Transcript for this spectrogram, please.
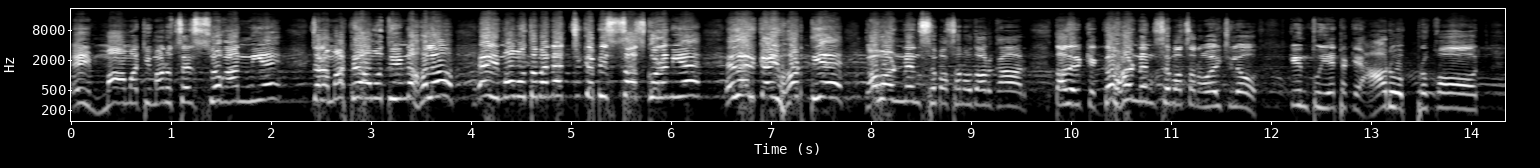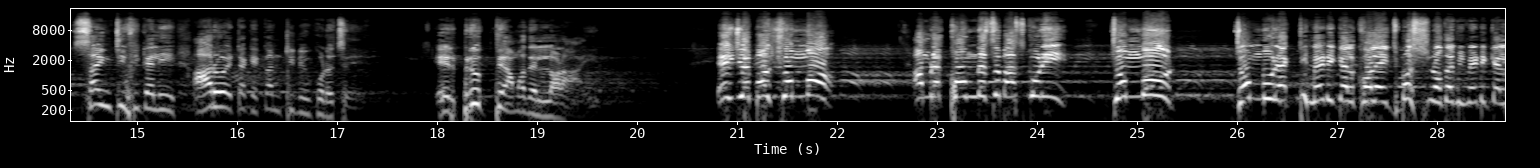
এই মা মাটি মানুষের স্লোগান নিয়ে, যারা মাঠে অবতীর্ণ হলো, এই মমতা ব্যানার্জিকে বিশ্বাস করে নিয়ে এদেরকেই ভোট দিয়ে গভর্নেন্সে বসানো দরকার। তাদেরকে গভর্নেন্সে বসানো হয়েছিল। কিন্তু এটাকে আরও প্রকট সাইন্টিফিক্যালি আরও এটাকে কন্টিনিউ করেছে। এর বিরুদ্ধে আমাদের লড়াই। এই যে বৈষম্য, আমরা দেশে বাস করি, জম্মুর জম্মুর একটি medical college, Vaishno Devi medical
